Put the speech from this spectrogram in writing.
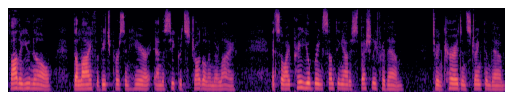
Father, you know the life of each person here and the secret struggle in their life. And so I pray you'll bring something out especially for them to encourage and strengthen them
